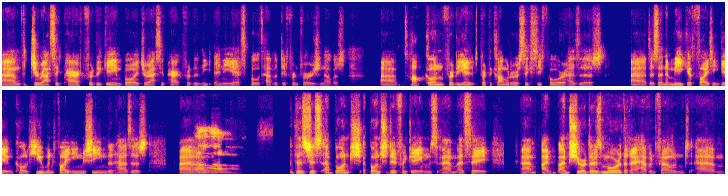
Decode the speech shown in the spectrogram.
Um, the Jurassic Park for the Game Boy, Jurassic Park for the NES, both have a different version of it. Uh, Top Gun for the for the Commodore 64 has it. Uh, there's an Amiga fighting game called Human Fighting Machine that has it. Um, oh. There's just a bunch, a bunch of different games. Um, I say, um, I, I'm sure there's more that I haven't found. Um,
